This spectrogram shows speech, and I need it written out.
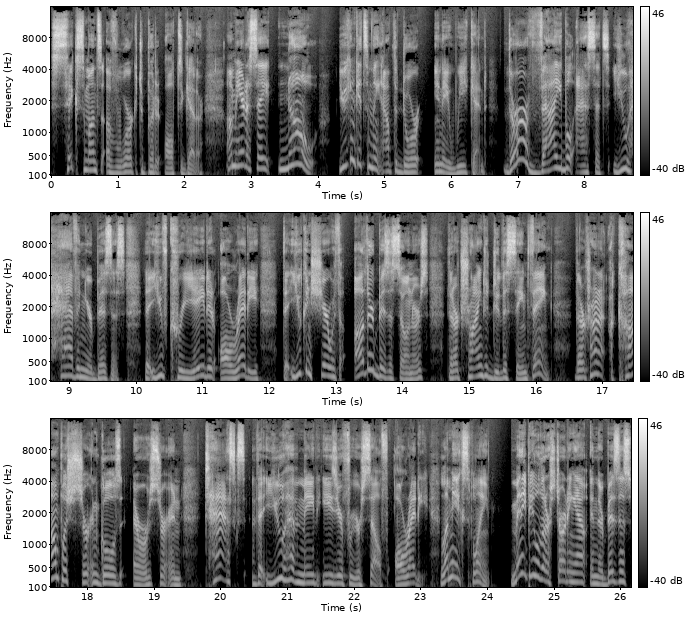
six months of work to put it all together. I'm here to say no. You can get something out the door in a weekend. There are valuable assets you have in your business that you've created already that you can share with other business owners that are trying to do the same thing, that are trying to accomplish certain goals or certain tasks that you have made easier for yourself already. Let me explain. Many people that are starting out in their business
